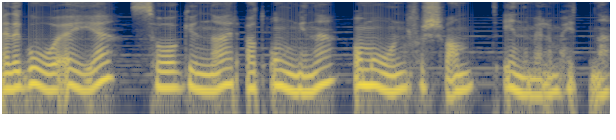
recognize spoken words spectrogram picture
Med det gode øyet så Gunnar at ungene og moren forsvant innimellom hyttene.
